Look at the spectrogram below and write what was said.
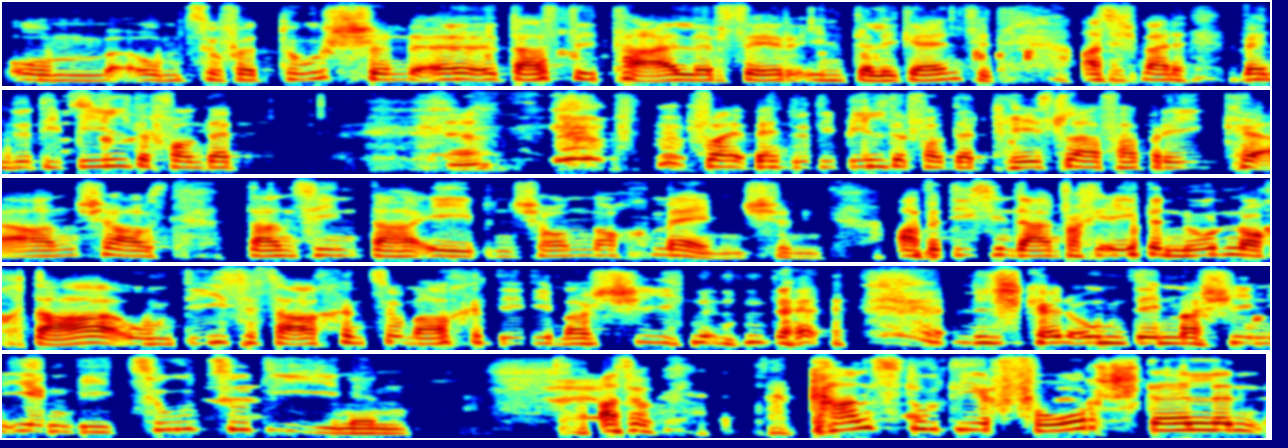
um, um zu vertuschen, äh, dass die Teiler sehr intelligent sind. Also ich meine, wenn du die Bilder von der ja. Wenn du die Bilder von der Tesla-Fabrik anschaust, dann sind da eben schon noch Menschen. Aber die sind einfach eben nur noch da, um diese Sachen zu machen, die die Maschinen nicht können, um den Maschinen irgendwie zuzudienen. Also kannst du dir vorstellen,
